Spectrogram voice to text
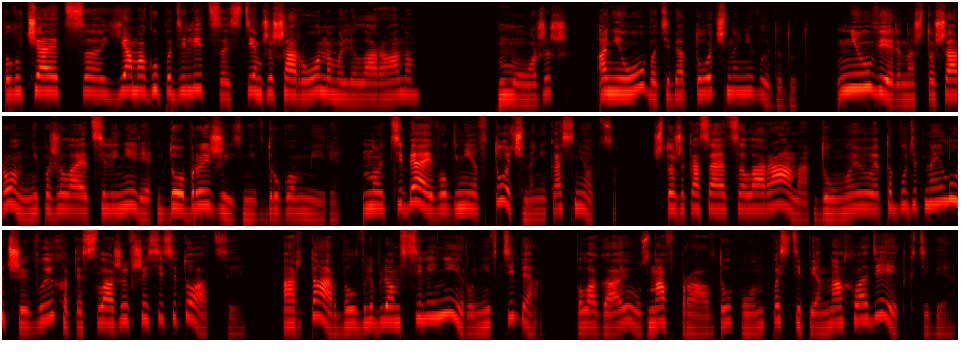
Получается, я могу поделиться с тем же Шароном или Лораном? Можешь. Они оба тебя точно не выдадут. Не уверена, что Шарон не пожелает Селенире доброй жизни в другом мире. Но тебя его гнев точно не коснется. Что же касается Лорана, думаю, это будет наилучший выход из сложившейся ситуации. Артар был влюблен в Селениру, не в тебя. Полагаю, узнав правду, он постепенно охладеет к тебе.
